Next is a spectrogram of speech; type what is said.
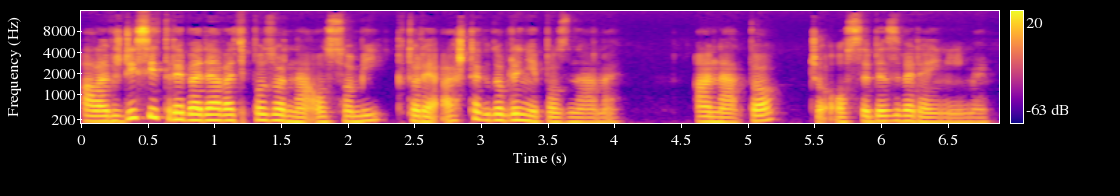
ale vždy si treba dávať pozor na osoby, ktoré až tak dobre nepoznáme a na to, čo o sebe zverejníme.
